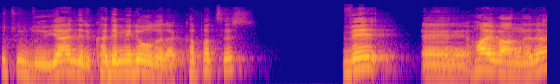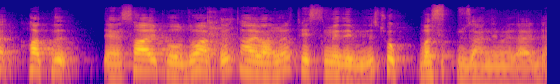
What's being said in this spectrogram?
tutulduğu yerleri kademeli olarak kapatır ve e, hayvanlara haklı yani sahip olduğu hakları hayvanlara teslim edebilir. Çok basit düzenlemelerde.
